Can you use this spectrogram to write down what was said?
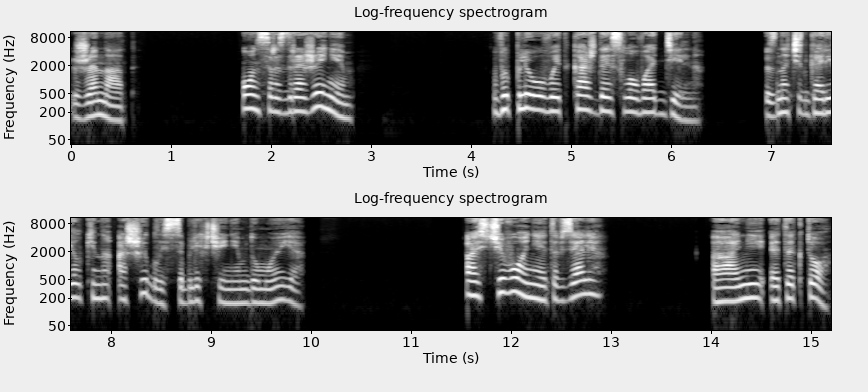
женат». Он с раздражением выплевывает каждое слово отдельно. Значит, Горелкина ошиблась с облегчением, думаю я. А с чего они это взяли? А они — это кто?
